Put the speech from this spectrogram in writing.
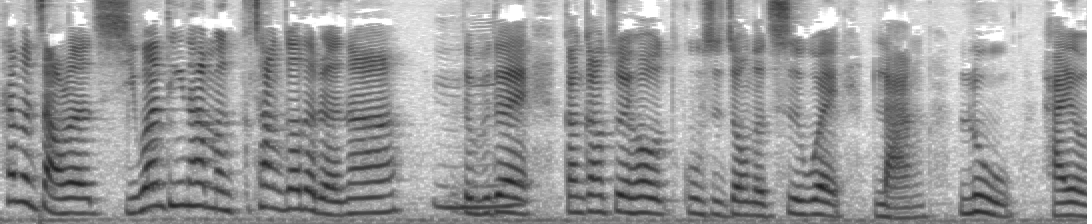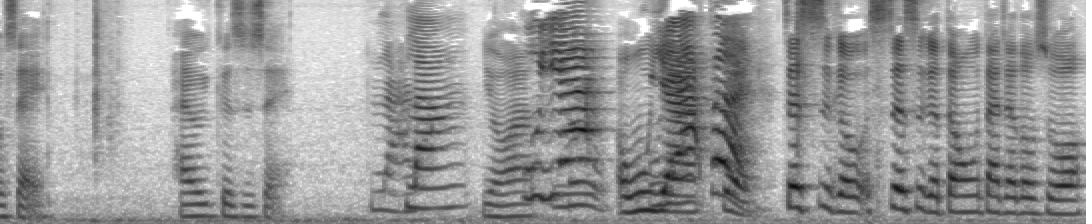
他们找了喜欢听他们唱歌的人啊，对不对？刚刚最后故事中的刺猬、狼、鹿，还有谁？还有一个是谁？狼。有啊，乌鸦，哦，乌鸦。对，这四个这四个动物，大家都说，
